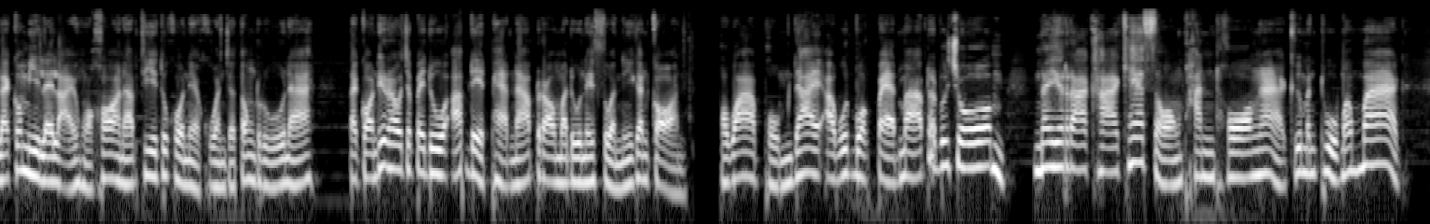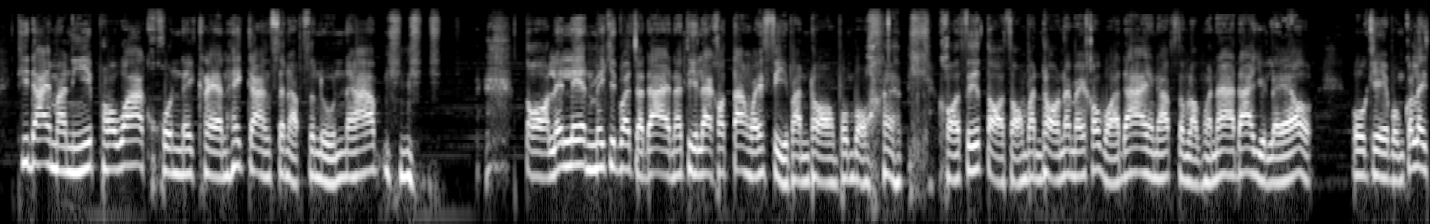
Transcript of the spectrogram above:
และก็มีหลาย ๆ หัวข้อนะครับที่ทุกคนเนี่ยควรจะต้องรู้นะ แต่ก่อนที่เราจะไปดูอัปเดตแพทนะครับเรามาดูในส่วนนี้กันก่อน เพราะว่าผมได้อาวุธบวก 8 มาครับท่านผู้ชม ในราคาแค่ 2,000 ทองอะ่ะคือมันถูกมากๆ ที่ได้มานี้เพราะว่าคนในแคลนให้การสนับสนุนนะครับ ต่อเล่นๆไม่คิดว่าจะได้นะทีแรกเขาตั้งไว้4,000ทอง ผมบอกว่าขอซื้อต่อ2,000ทองได้ไหมเขาบอกว่าได้นะครับสำหรับหัวหน้าได้อยู่แล้ว โอเค ผมก็เลย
